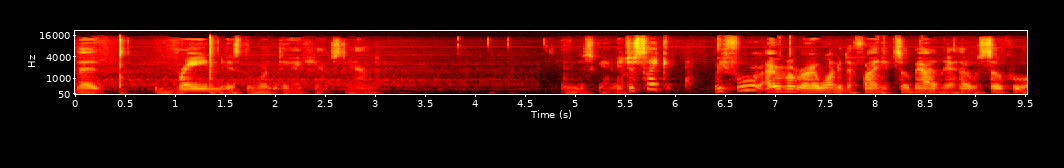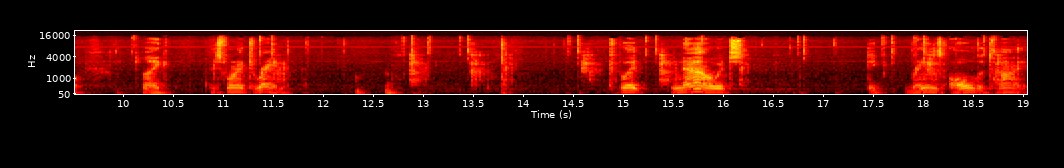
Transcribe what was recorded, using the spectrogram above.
That rain is the one thing I can't stand in this game. It's just like before I remember I wanted to find it so badly. I thought it was so cool. Like I just wanted it to rain. But now it's it rains all the time.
